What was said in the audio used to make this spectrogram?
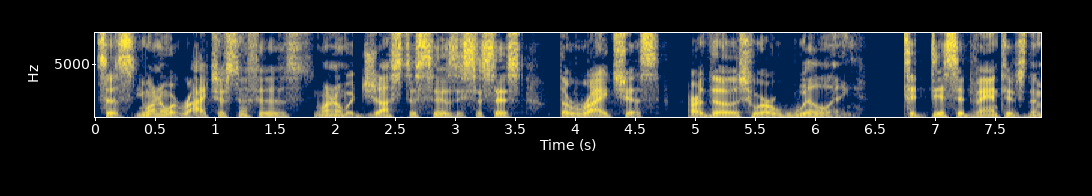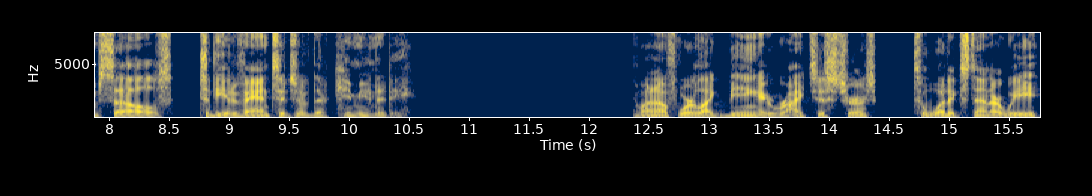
says, You want to know what righteousness is? You want to know what justice is? He says this the righteous are those who are willing to disadvantage themselves to the advantage of their community. You want to know if we're like being a righteous church? To what extent are we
